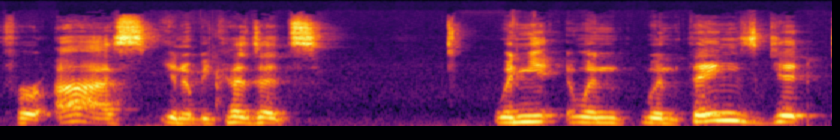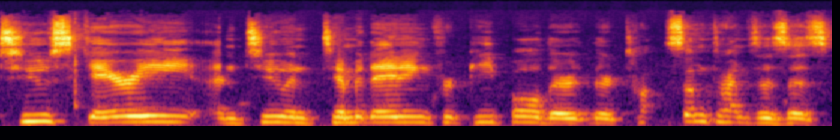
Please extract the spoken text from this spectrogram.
for us, you know, because it's when you when when things get too scary and too intimidating for people, there there t- sometimes is this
